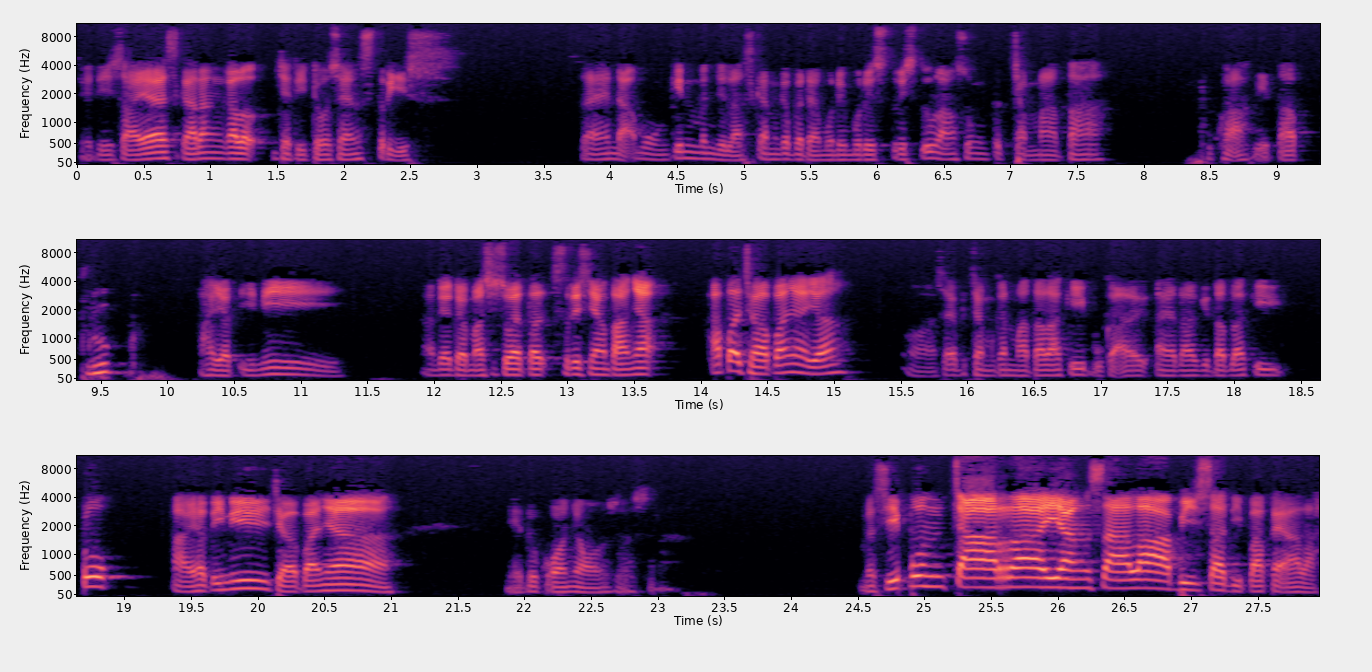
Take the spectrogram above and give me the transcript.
Jadi saya sekarang kalau jadi dosen stris, saya tidak mungkin menjelaskan kepada murid-murid stris itu langsung pejam mata, buka Alkitab, bruk, ayat ini. Nanti ada mahasiswa stris yang tanya, apa jawabannya ya? Oh, saya pejamkan mata lagi, buka ayat Alkitab lagi, bruk, ayat ini jawabannya. Itu konyol, saudara. Meskipun cara yang salah bisa dipakai Allah.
